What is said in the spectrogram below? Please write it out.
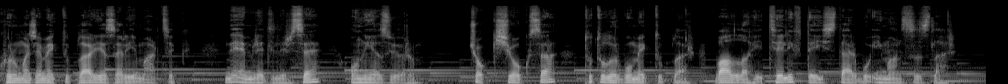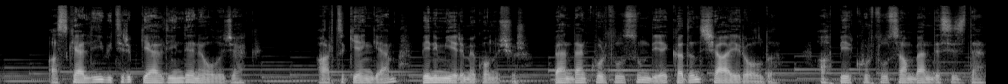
Kurmaca mektuplar yazarıyım artık. Ne emredilirse onu yazıyorum. Çok kişi okusa tutulur bu mektuplar. Vallahi telif de ister bu imansızlar. Askerliği bitirip geldiğinde ne olacak?'' Artık yengem benim yerime konuşur. Benden kurtulsun diye kadın şair oldu. Ah bir kurtulsam ben de sizden.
